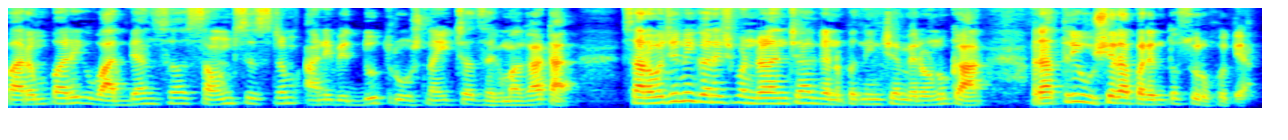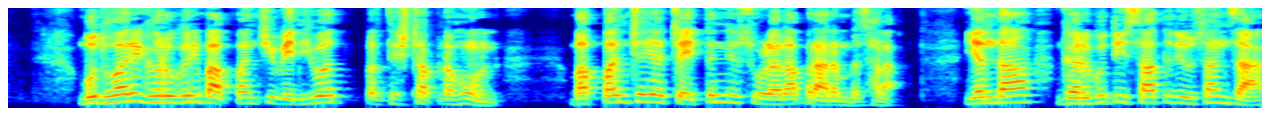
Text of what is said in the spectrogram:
पारंपरिक वाद्यांसह साऊंड सिस्टम आणि विद्युत रोषणाईच्या झगमगाटात सार्वजनिक गणेश मंडळांच्या गणपतींच्या मिरवणुका रात्री उशिरापर्यंत सुरू होत्या. बुधवारी घरोघरी बाप्पांची विधिवत प्रतिष्ठापना होऊन बाप्पांच्या या चैतन्य सोहळ्याला प्रारंभ झाला. यंदा घरगुती सात दिवसांचा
